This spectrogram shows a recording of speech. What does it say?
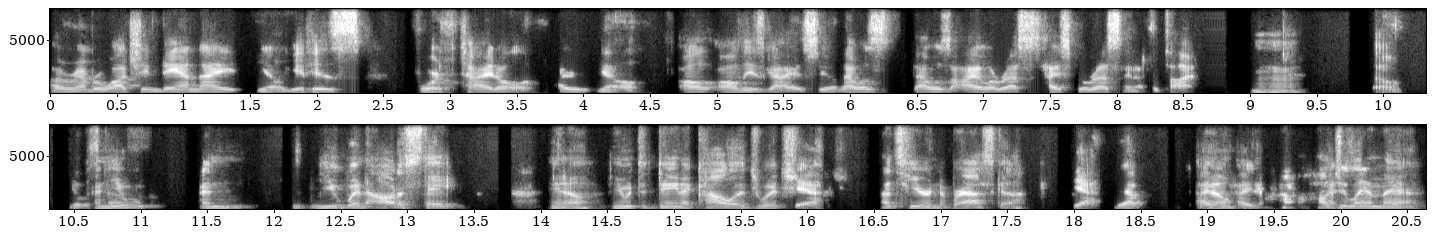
I remember watching Dan Knight, you know, get his fourth title. I, you know, all, all these guys, you know, that was, that was Iowa rest, high school wrestling at the time. Mhm. It was And tough. you and you went out of state. You know, you went to Dana College, which Yeah. that's here in Nebraska. yeah. Yep. I, know? I, How, how'd you land there?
